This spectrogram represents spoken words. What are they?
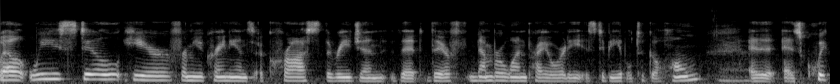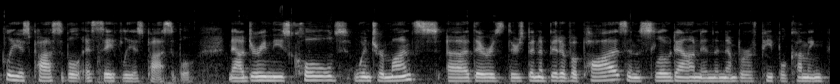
Well, we still hear from Ukrainians across the region that their number one priority is to be able to go home yeah. as quickly as possible, as safely as possible. Now, during these cold winter months, uh, there is there's been a bit of a pause and a slowdown in the number of people coming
